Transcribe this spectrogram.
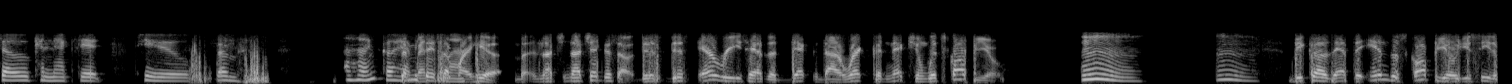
so connected to. Let me, Uh-huh, go ahead. let me say something Balah. right here. Now, now check this out. This this Aries has a dec- direct connection with Scorpio Mm. Mm. because at the end of Scorpio you see the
